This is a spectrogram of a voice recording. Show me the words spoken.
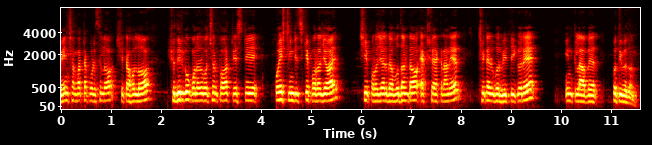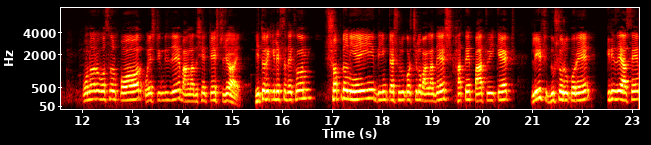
মেইন সংবাদটা পড়েছিল সেটা হলো, সুদীর্ঘ পনেরো বছর পর টেস্টে ওয়েস্ট ইন্ডিজকে পরাজয়। সেই পরাজয়ের ব্যবধানটাও একশো এক রানের। সেটার উপর ভিত্তি করে ইনকলাবের প্রতিবেদন। পনেরো বছর পর ওয়েস্ট ইন্ডিজে বাংলাদেশের টেস্ট জয়। ভিতরে কি লেখছে দেখুন? স্বপ্ন নিয়েই দিনটা শুরু করছিল বাংলাদেশ। হাতে পাঁচ উইকেট, লিড দুশোর উপরে। ক্রিজে আসেন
